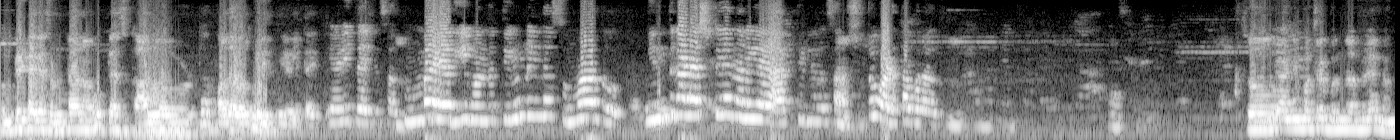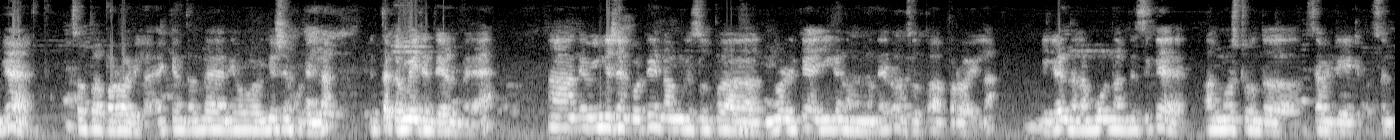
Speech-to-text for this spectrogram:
ಕಂಪ್ಲೀಟ್ ಆಗಿ ಸೊಂಟ ನಾವು ಪ್ಲಸ್ ಕಾಲು ಹೊಡೆದು ಪದವರೆಗೂ ಎಳಿತಾ ಇತ್ತು ಎಳಿತಾ ಇತ್ತು ಸರ್ ತುಂಬಾ ಎಳ್ದ್ ಈಗ ಒಂದು ತಿಂಗಳಿಂದ ಸುಮಾರು ನಿಂತ್ಕೊಂಡಷ್ಟೇ ನನಗೆ ಆಗ್ತಿರ್ಲಿಲ್ಲ ಸರ್ ಅಷ್ಟು ಹೊಡ್ತಾ ಬರೋದು. ಸೊ ಈಗ ನಿಮ್ಮ ಹತ್ರ ಬಂದಾದ್ಮೇಲೆ ನಮ್ಗೆ ಸ್ವಲ್ಪ ಪರವಾಗಿಲ್ಲ. ಯಾಕೆಂತಂದ್ರೆ ನೀವು ಇಂಜೆಕ್ಷನ್ ಕೊಟ್ಟಿಲ್ಲ. ಇಂತ ಕಮ್ಮಿ ಐತೆ ಅಂತ ಹೇಳಿದ್ಮೇಲೆ ಆ, ನೀವು ಇಂಜೆಕ್ಷನ್ ಕೊಟ್ಟು ನಮ್ಗೆ ಸ್ವಲ್ಪ ನೋಡೋದಕ್ಕೆ ಈಗ ನಮ್ಮ ಮನೆಯವರು ಸ್ವಲ್ಪ ಪರವಾಗಿಲ್ಲ. ಈಗ ಹೇಳಿದ್ನಲ್ಲ ಮೂರ್ ನಾಲ್ಕು ದಿವಸಕ್ಕೆ ಆಲ್ಮೋಸ್ಟ್ ಒಂದು seventy eighty percent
